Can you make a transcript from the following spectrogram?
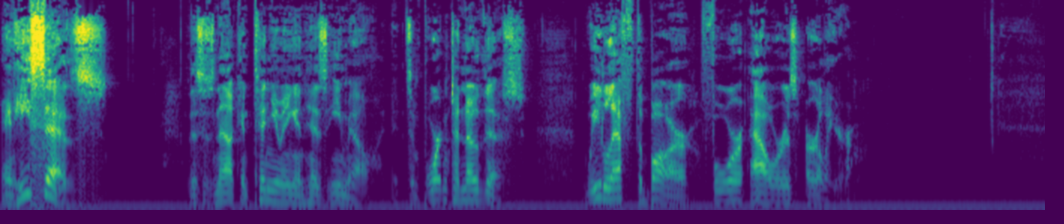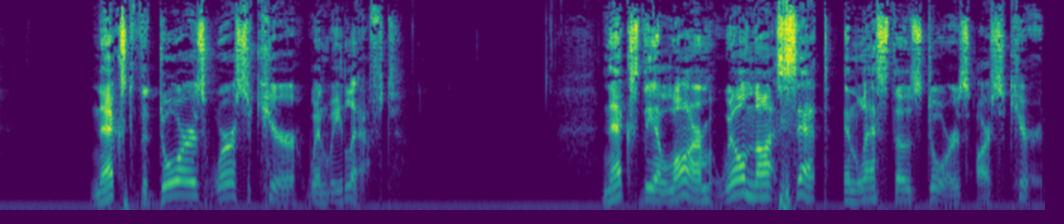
And he says, this is now continuing in his email. It's important to know this. We left the bar four hours earlier. Next, the doors were secure when we left. Next, the alarm will not set unless those doors are secured.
